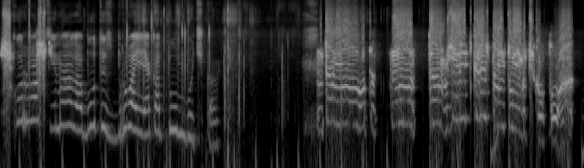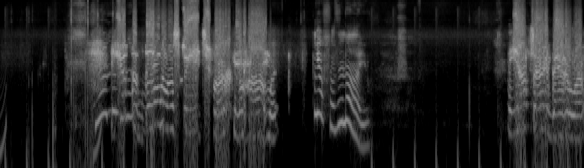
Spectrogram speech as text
В коробці мала бути зброя, яка тумбочка. Ну там мало бути... Ну, там, я відкрив, там тумбочка була. Що тут дерево стоїть вверх ногами? Я що знаю. Я цар дерева.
